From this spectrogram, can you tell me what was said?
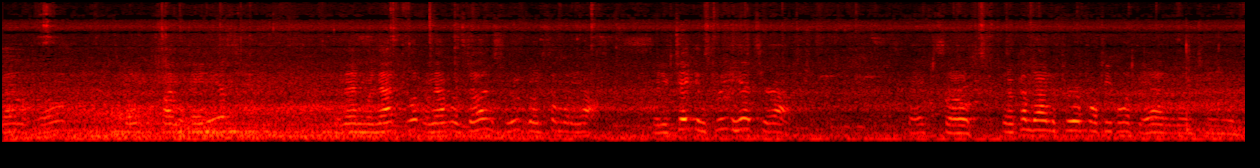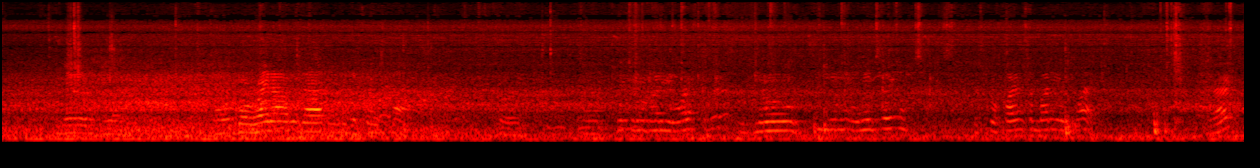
then the both simultaneous. And then when that flip, when that one's done, smooth goes somebody else. When you've taken three hits, you're out. Okay, so it'll come down to three or four people at the end, one, two, and the other. And we'll go right out of that into the first pass. So uh, pick anybody you like for this. There's no team anything. Just go find somebody and play. All right.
